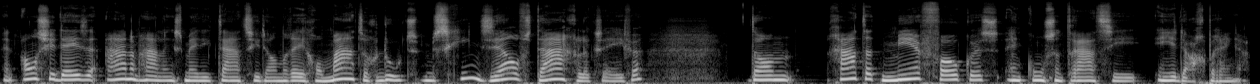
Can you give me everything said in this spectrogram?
En als je deze ademhalingsmeditatie dan regelmatig doet, misschien zelfs dagelijks even, dan gaat het meer focus en concentratie in je dag brengen.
